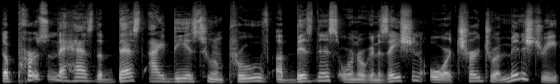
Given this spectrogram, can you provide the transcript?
the person that has the best ideas to improve a business or an organization or a church or a ministry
